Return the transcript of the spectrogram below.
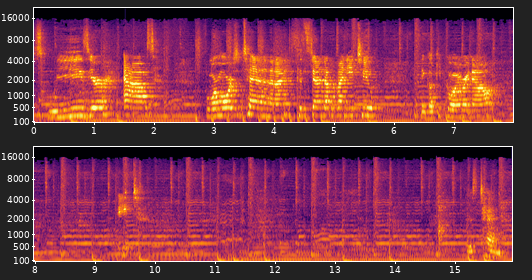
Squeeze your abs. Four more to 10, and then I could stand up if I need to. I think I'll keep going right now. Eight. There's 10.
